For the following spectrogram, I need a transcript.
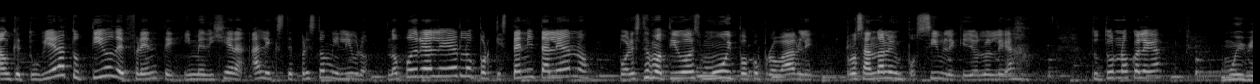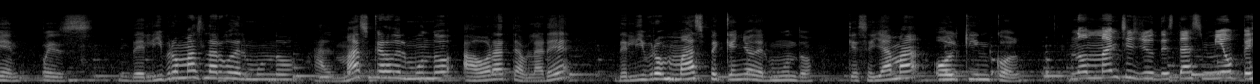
aunque tuviera tu tío de frente y me dijera, Alex, te presto mi libro, no podría leerlo porque está en italiano. Por este motivo es muy poco probable, rozando a lo imposible que yo lo lea. ¿Tu turno, colega? Muy bien, pues del libro más largo del mundo al más caro del mundo, ahora te hablaré del libro más pequeño del mundo, que se llama All King Cole. No manches, Jude, estás miope,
